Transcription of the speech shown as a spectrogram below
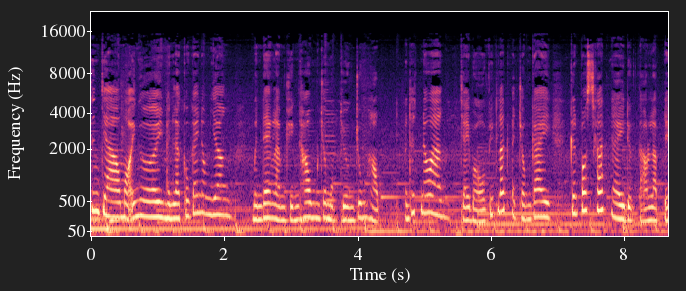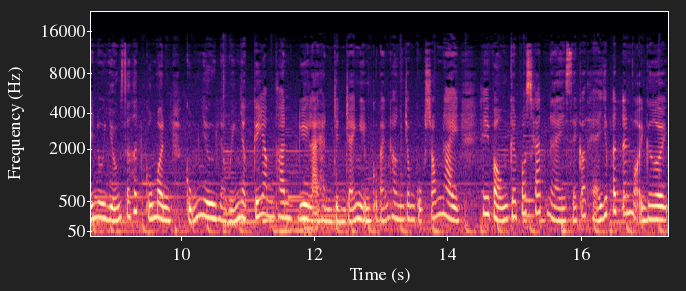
Xin chào mọi người, mình là cô gái nông dân. Mình đang làm truyền thông cho một trường trung học. Mình thích nấu ăn, chạy bộ, viết lách và trồng cây. Kênh podcast này được tạo lập để nuôi dưỡng sở thích của mình Cũng như là quyển nhật ký âm thanh Ghi lại hành trình trải nghiệm của bản thân trong cuộc sống này. Hy vọng kênh podcast này sẽ có thể giúp ích đến mọi người.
